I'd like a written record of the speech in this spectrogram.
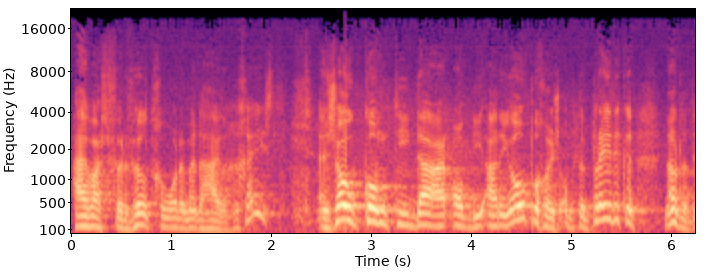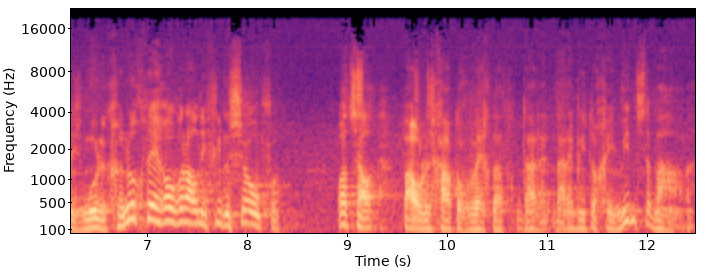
Hij was vervuld geworden met de Heilige Geest. En zo komt hij daar op die Areopagus om te prediken. Nou, dat is moeilijk genoeg tegenover al die filosofen. Wat zal, Paulus gaat toch weg, dat, daar, daar heb je toch geen winst te behalen?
